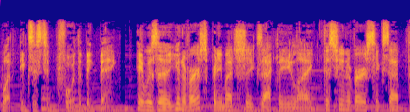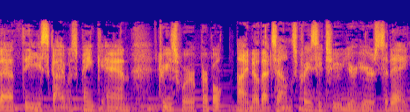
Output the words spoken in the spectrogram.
What existed before the Big Bang? It was a universe pretty much exactly like this universe, except that the sky was pink and trees were purple. I know that sounds crazy to your ears today,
